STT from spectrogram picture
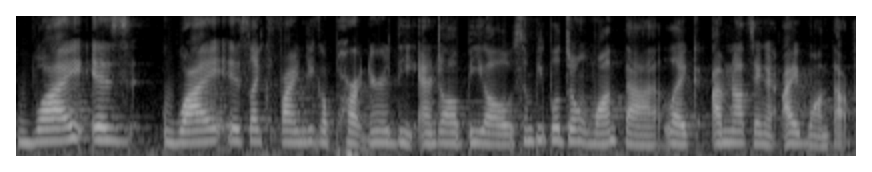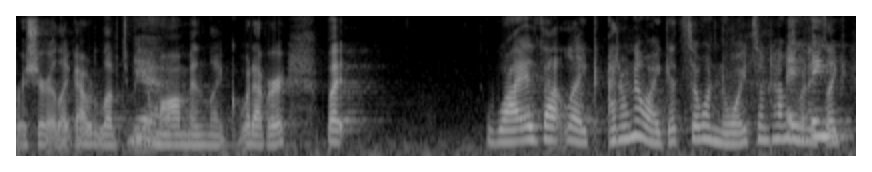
Why is why is like finding a partner the end all be all? Some people don't want that. Like, I'm not saying I want that for sure. Like, I would love to be yeah. a mom and like whatever. But why is that like, I don't know. I get so annoyed sometimes I when think- it's like,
